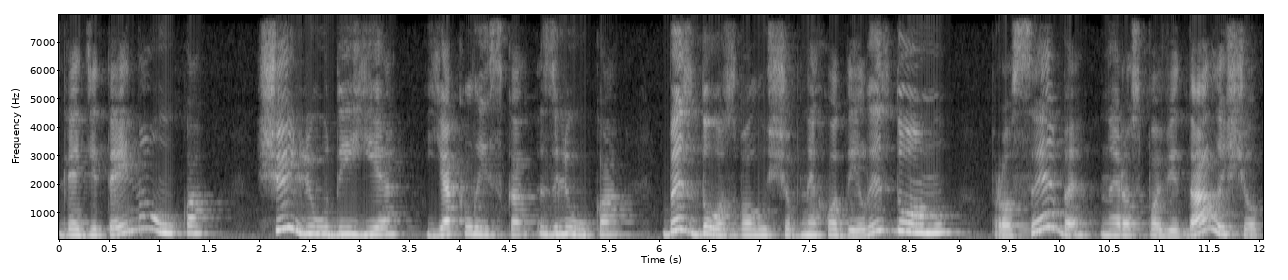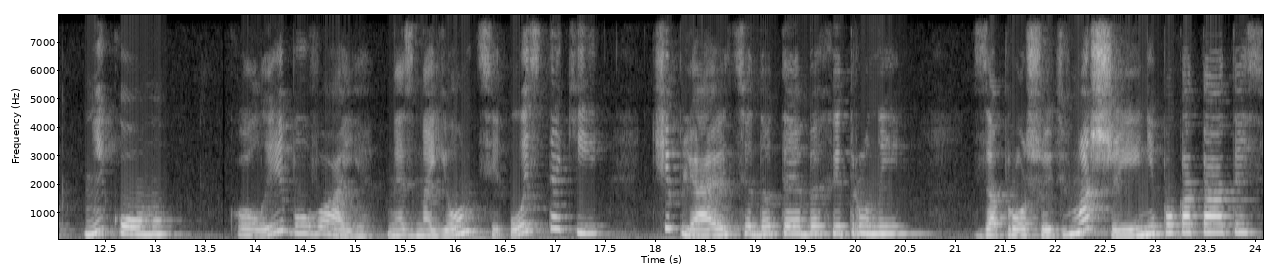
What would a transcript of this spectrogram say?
для дітей наука, що й люди є, як лиска з люка, без дозволу, щоб не ходили з дому, про себе не розповідали, щоб нікому. Коли буває, незнайомці ось такі, чіпляються до тебе хитруни, запрошують в машині покататись,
